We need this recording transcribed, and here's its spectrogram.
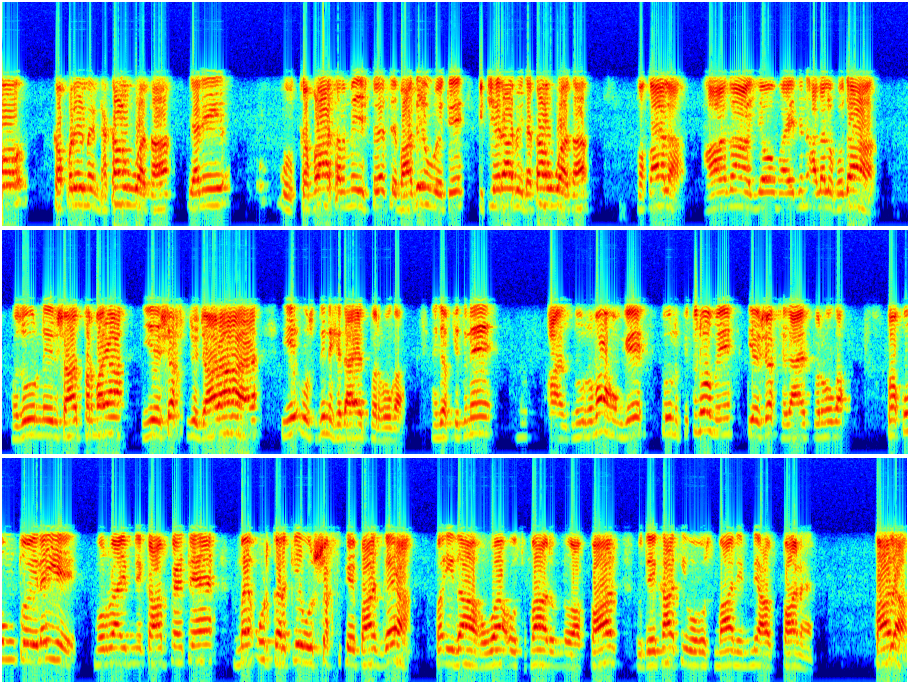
کپڑے میں ڈھکا ہوا تھا یعنی کپڑا سر میں اس طرح سے باندھے ہوئے تھے کہ چہرہ بھی ڈھکا ہوا تھا۔ فقالا هذا يومئذ الهدى حضور نے ارشاد فرمایا، یہ شخص جو جا رہا ہے، یہ اس دن ہدایت پر ہوگا۔ یعنی جب فتنے نورما ہوں گے، تو ان فتنوں میں یہ شخص ہدایت پر ہوگا۔ فقم تو الہی مرہ ابن کعب کہتے ہیں، میں اٹھ کر کے اس شخص کے پاس گیا۔ فَإِذَا ہوا عثمان ابن عفان، تو دیکھا کہ وہ عثمان ابن عفان ہے۔ قالا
